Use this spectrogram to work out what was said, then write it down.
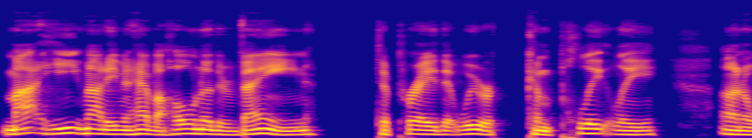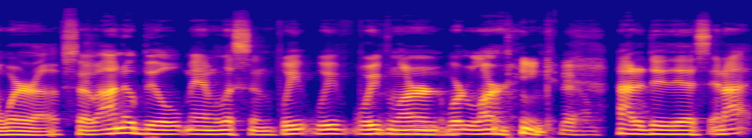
might he might even have a whole nother vein to pray that we were completely unaware of. So I know Bill, man, listen, we we've we've learned Mm-hmm. we're learning Yeah. how to do this. And I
